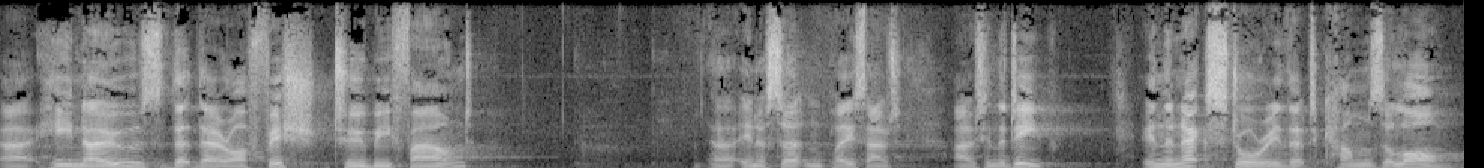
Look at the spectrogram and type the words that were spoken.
uh, he knows that there are fish to be found uh, in a certain place out, out in the deep. In the next story that comes along,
